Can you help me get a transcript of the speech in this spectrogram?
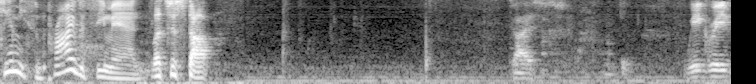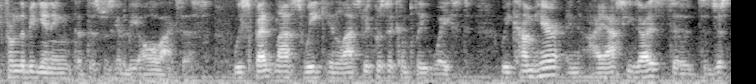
give me some privacy, man. Let's just stop. Guys, we agreed from the beginning that this was going to be all access. We spent last week, and last week was a complete waste. We come here, and I ask you guys to, to just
